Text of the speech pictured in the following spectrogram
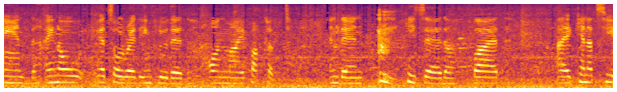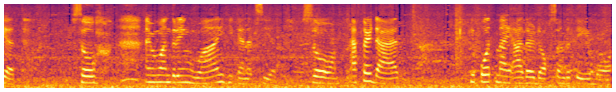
and I know it's already included on my pocket. And then he said but I cannot see it. So I'm wondering why he cannot see it. So after that he put my other docs on the table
